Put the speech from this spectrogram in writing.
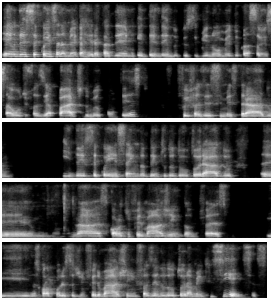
E aí eu dei sequência na minha carreira acadêmica, entendendo que o binômio Educação e Saúde fazia parte do meu contexto. Fui fazer esse mestrado, e dei sequência ainda dentro do doutorado é, na Escola de Enfermagem da Unifesp e na Escola Paulista de Enfermagem, fazendo doutoramento em ciências,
